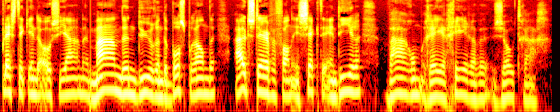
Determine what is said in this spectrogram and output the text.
plastic in de oceanen, maanden durende bosbranden, uitsterven van insecten en dieren. Waarom reageren we zo traag?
